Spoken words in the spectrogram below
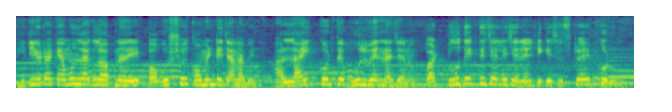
ভিডিওটা কেমন লাগল আপনাদের অবশ্যই কমেন্টে জানাবেন। আর লাইক করতে ভুলবেন না যেন। পার্ট টু দেখতে চাইলে চ্যানেলটিকে সাবস্ক্রাইব করুন।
